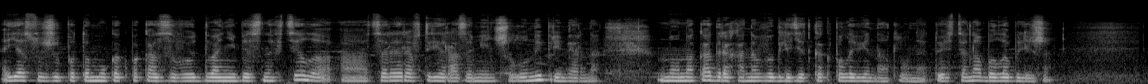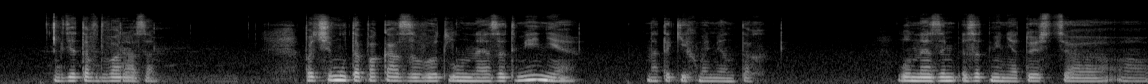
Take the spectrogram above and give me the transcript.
я сужу по тому, как показывают два небесных тела, а Церера в три раза меньше Луны примерно, но на кадрах она выглядит как половина от Луны, то есть она была ближе, где-то в два раза. Почему-то показывают лунное затмение на таких моментах. Лунное затмение, то есть а, а,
